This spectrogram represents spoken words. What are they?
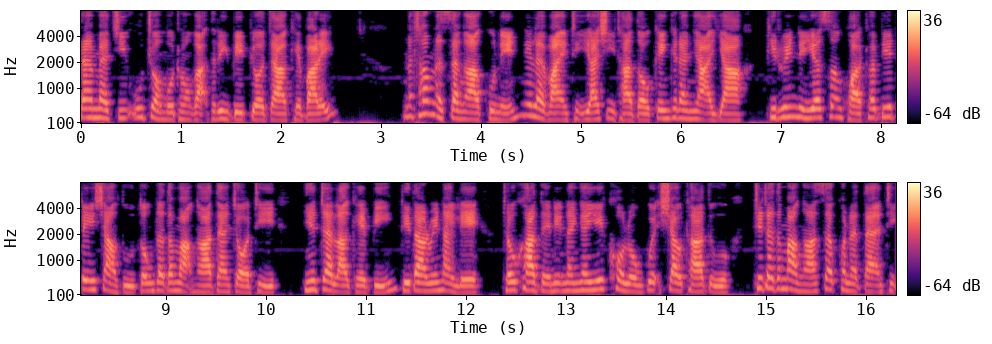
တမ်မတ်ကြီးဦးကျော်မိုးထွန်းကသတိပေးပြောကြားခဲ့ပါတယ်။2025ခုနှစ်နှစ်လယ်ပိုင်းအထိရရှိထားသောကိန်းဂဏန်းများအရပြည်တွင်းနေရဆွန့်ခွာထွက်ပြေးတိမ်းရှောင်သူ3.5တန်းကျော်အထိမြင့်တက်လာခဲ့ပြီးဒေတာရင်း၌လည်းဒုက္ခသည်နှင့်နိုင်ငံရေးခုံလုံခွင့်လျှောက်ထားသူ1.58တန်းအထိ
